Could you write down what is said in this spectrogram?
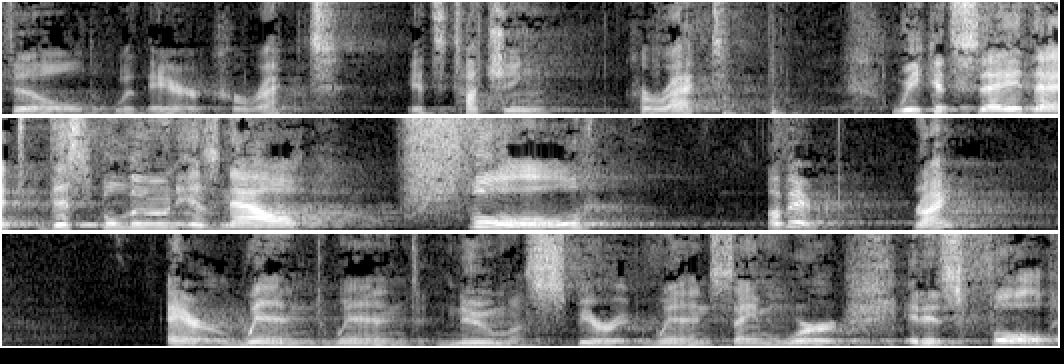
filled with air, correct? It's touching, correct? We could say that this balloon is now full of air, right? Air, wind, wind, pneuma, spirit, wind, same word. It is full.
